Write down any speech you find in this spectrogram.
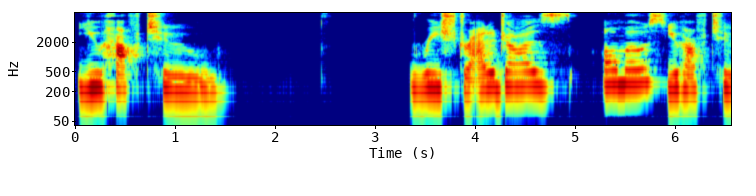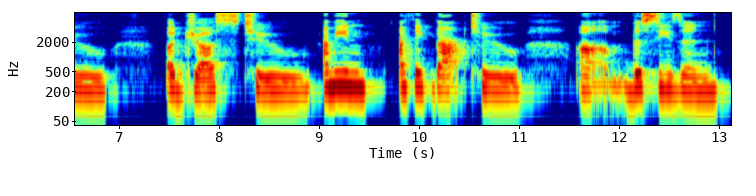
you have to re strategize almost. You have to adjust to, I mean, I think back to um, this season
